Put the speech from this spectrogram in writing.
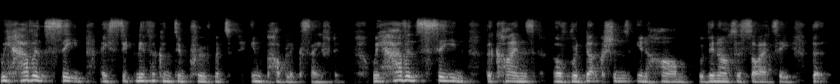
we haven't seen a significant improvement in public safety. We haven't seen the kinds of reductions in harm within our society that,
